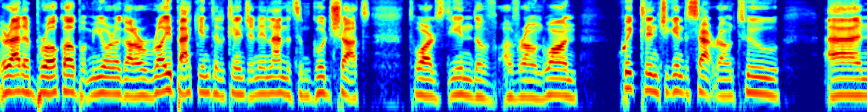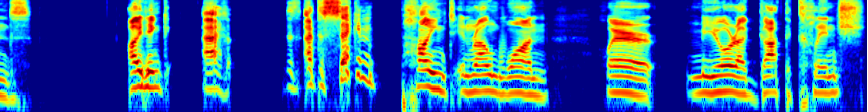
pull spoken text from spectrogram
Hirata broke up, but Miura got her right back into the clinch and then landed some good shots towards the end of, of round one. Quick clinch again to start round two. And I think at at the second point in round one where Miura got the clinch,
